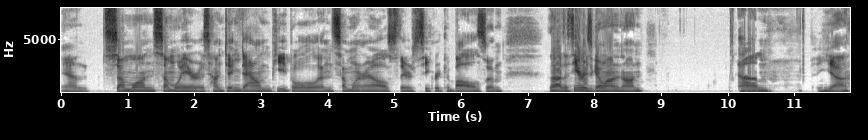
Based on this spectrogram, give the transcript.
and someone somewhere is hunting down people, and somewhere else there's secret cabals, and uh, the theories go on and on. Um, yeah.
